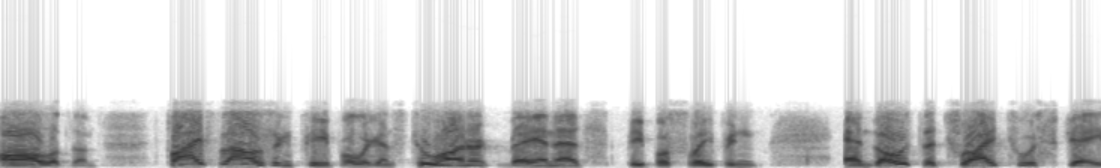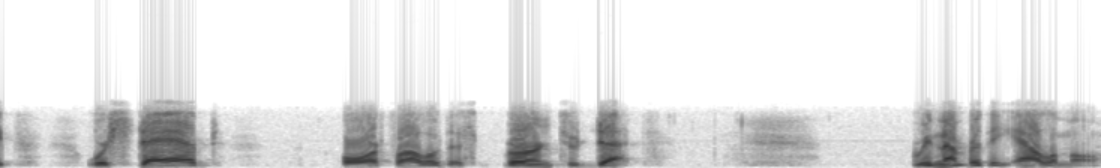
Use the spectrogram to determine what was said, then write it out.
All of them. 5,000 people against 200 bayonets, people sleeping. And those that tried to escape were stabbed or follow this, burned to death. Remember the Alamo.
